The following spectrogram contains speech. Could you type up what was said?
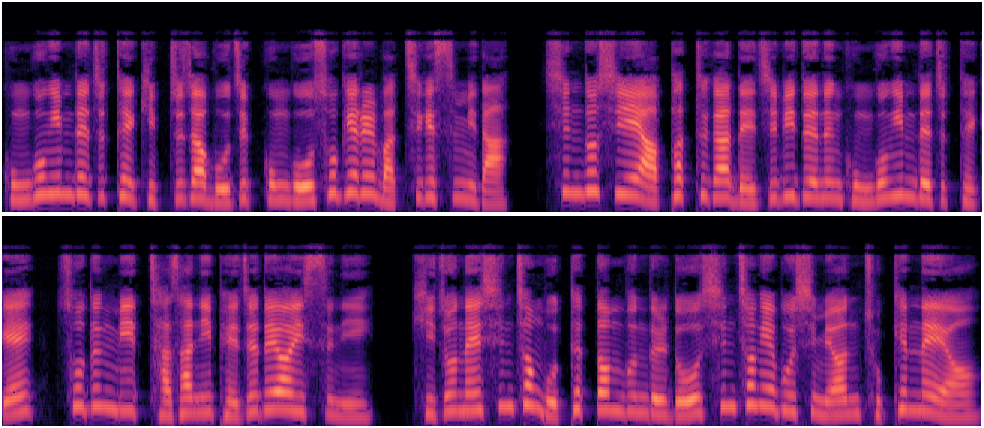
공공임대주택 입주자 모집 공고 소개를 마치겠습니다. 신도시의 아파트가 내 집이 되는 공공임대주택에 소득 및 자산이 배제되어 있으니 기존에 신청 못했던 분들도 신청해보시면 좋겠네요.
